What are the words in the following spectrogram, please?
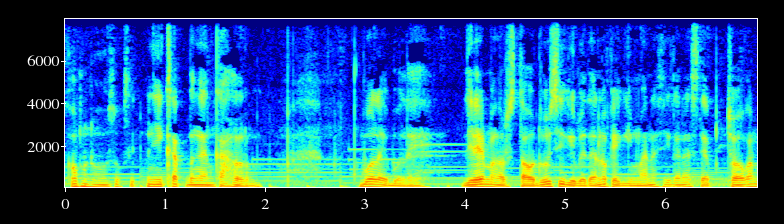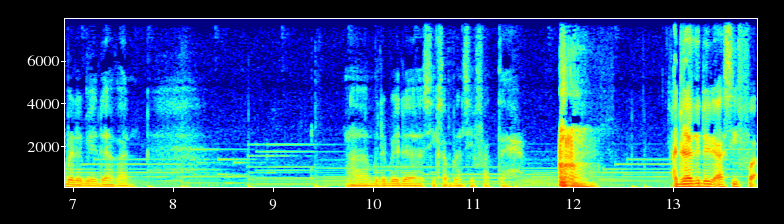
Kok menusuk sih? Menyikat dengan kalem. Boleh boleh. Jadi emang harus tahu dulu sih gebetan lo kayak gimana sih karena setiap cowok kan beda beda kan nah beda beda sikap dan sifatnya ada lagi dari Asifa.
